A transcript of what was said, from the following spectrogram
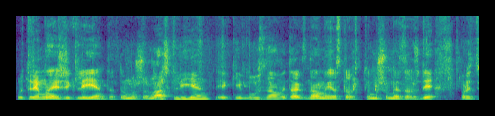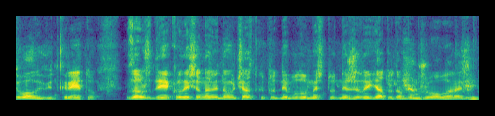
утримаєш і клієнта. Тому що наш клієнт, який був з нами, так з нами і остався. Тому що ми завжди працювали відкрито. Завжди, коли ще навіть на участку тут не було, ми ж тут не жили, я тут бомжував в гаражі.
